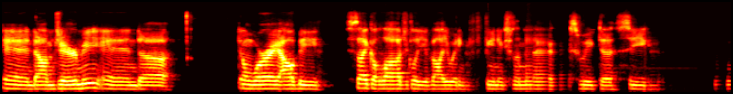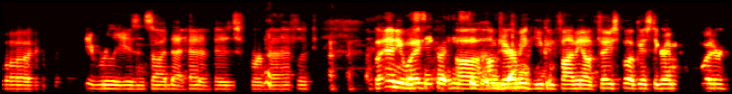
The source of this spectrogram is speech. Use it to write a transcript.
And I'm Jeremy, and uh, don't worry, I'll be psychologically evaluating Phoenix for the next week to see what it really is inside that head of his for Ben Affleck. But anyway, he's secret. He's uh, I'm Jeremy. You can find me on Facebook, Instagram, Twitter.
